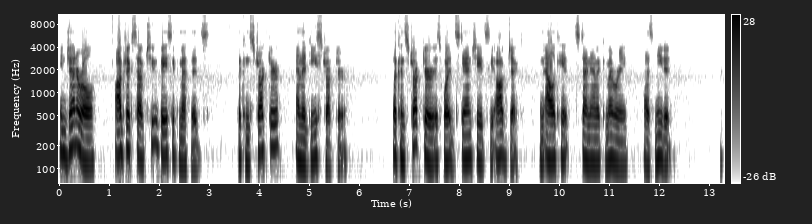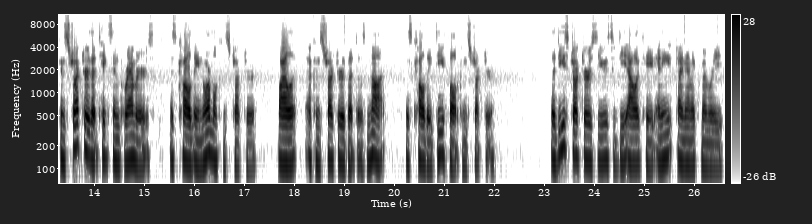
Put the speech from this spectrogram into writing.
In general, objects have two basic methods, the constructor and the destructor. The constructor is what instantiates the object and allocates dynamic memory as needed. A constructor that takes in parameters is called a normal constructor, while a constructor that does not is called a default constructor. The destructor is used to deallocate any dynamic memory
